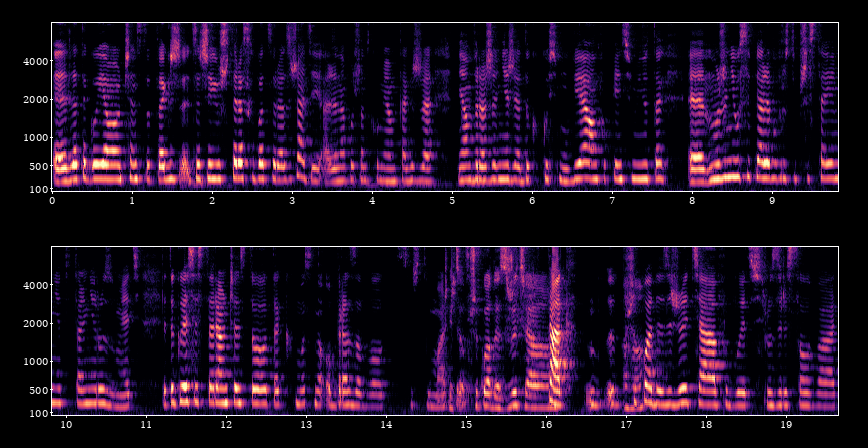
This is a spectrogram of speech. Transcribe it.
e, dlatego ja mam często tak, że, znaczy już teraz chyba coraz rzadziej, ale na początku miałam tak, że miałam wrażenie, że ja do kogoś mówię, a on po pięciu minutach e, może nie usypia, ale po prostu przestaje mnie totalnie rozumieć. Dlatego ja się staram często tak mocno obrazowo coś tłumaczyć. Czyli co, przykłady z życia? Tak, Aha. przykłady z życia, próbuję coś rozrysować,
